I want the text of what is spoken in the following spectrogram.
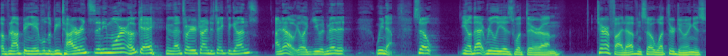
of not being able to be tyrants anymore? Okay, and that's why you're trying to take the guns. I know, like you admit it. We know. So you know that really is what they're um, terrified of, and so what they're doing is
